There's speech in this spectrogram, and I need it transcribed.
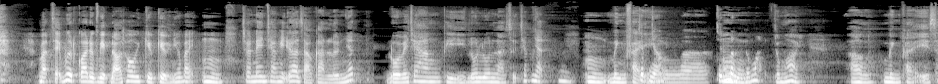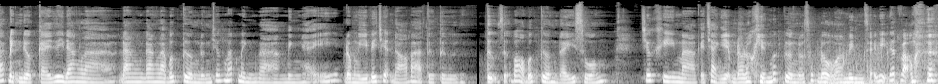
bạn sẽ vượt qua được việc đó thôi kiểu kiểu như vậy ừ. cho nên trang nghĩ là rào cản lớn nhất đối với trang thì luôn luôn là sự chấp nhận. Ừ. Ừ, mình phải chấp nhận uh, chính ừ, mình đúng không? đúng rồi. Ờ, mình phải xác định được cái gì đang là đang đang là bức tường đứng trước mắt mình và mình hãy đồng ý với chuyện đó và từ từ tự dỡ bỏ bức tường đấy xuống trước khi mà cái trải nghiệm đó nó khiến bức tường nó sụp đổ và mình sẽ bị thất vọng.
